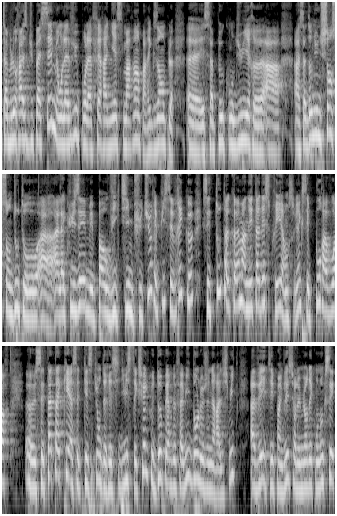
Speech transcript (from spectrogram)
table rase du passé, mais on l'a vu pour l'affaire Agnès Marin, par exemple, et ça peut conduire à, ça donne une chance sans doute à, l'accusé, mais pas aux victimes futures. Et puis c'est vrai que c'est tout quand même un état d'esprit. Hein. On se souvient que c'est pour avoir s'est attaqué à cette question des récidivistes sexuels que deux pères de famille, dont le général Schmitt, avaient été épinglés sur le mur des comptes. Donc c'est,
